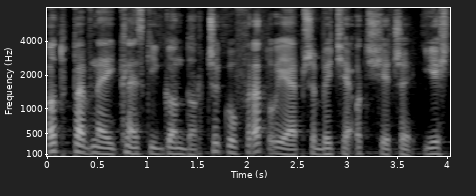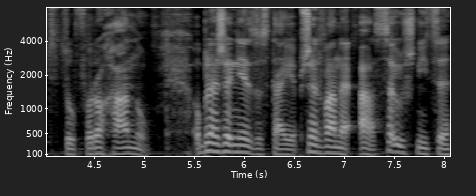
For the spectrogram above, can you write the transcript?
Od pewnej klęski Gondorczyków ratuje przybycie odsieczy jeźdźców Rohanu. Oblężenie zostaje przerwane, a sojusznicy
